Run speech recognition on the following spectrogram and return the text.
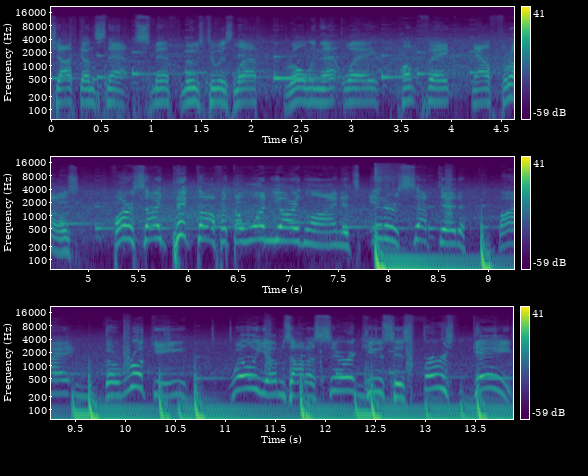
Shotgun snap. Smith moves to his left, rolling that way. Pump fake. Now throws. Far side picked off at the one yard line. It's intercepted by the rookie Williams out of Syracuse, his first game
